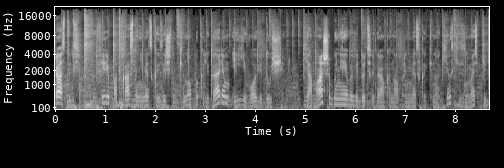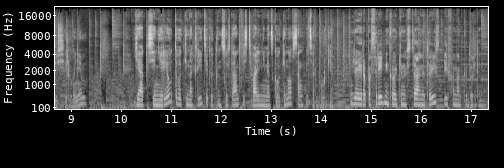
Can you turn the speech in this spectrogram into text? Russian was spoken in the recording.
Здравствуйте! В эфире подкаст о немецкоязычном кино по коллегарям и его ведущие. Я Маша Бунеева, веду телеграм-канал про немецкое кино «Кинский», занимаюсь продюсированием. Я Ксения Реутова, кинокритик и консультант фестиваля немецкого кино в Санкт-Петербурге. Я Ира Посредникова, кинофестивальный турист и фанатка Берлина.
